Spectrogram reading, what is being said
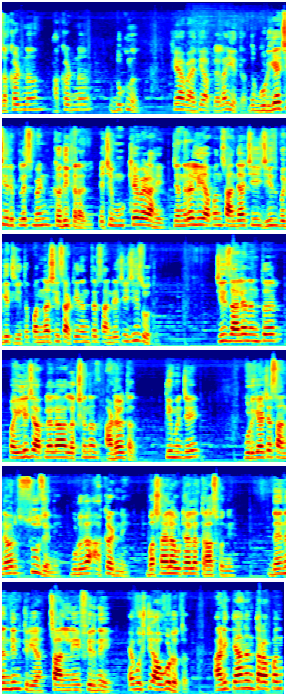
जखडणं आकडणं दुखणं ह्या व्याधी आपल्याला येतात. तर गुडघ्याची रिप्लेसमेंट कधी करावी? याची मुख्य वेळ आहे. जनरली आपण सांध्याची झीज बघितली तर पन्नाशी साठी नंतर सांध्याची झीज होते. झीज झाल्यानंतर पहिले जे आपल्याला लक्षणं आढळतात ती म्हणजे गुडघ्याच्या सांध्यावर सूज येणे गुडघा आकडणे बसायला उठायला त्रास होणे दैनंदिन क्रिया चालणे फिरणे या गोष्टी अवघड होतात. आणि त्यानंतर आपण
